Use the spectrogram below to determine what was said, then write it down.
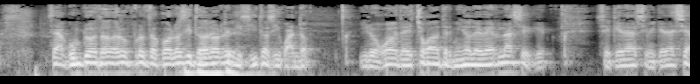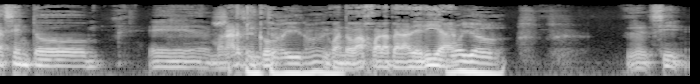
O sea, cumplo todos los protocolos y todos los requisitos y cuando y luego de hecho cuando termino de verla se que se queda se me queda ese acento eh, monárquico acento ahí, ¿no? y cuando bajo a la panadería Royal. Eh, sí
